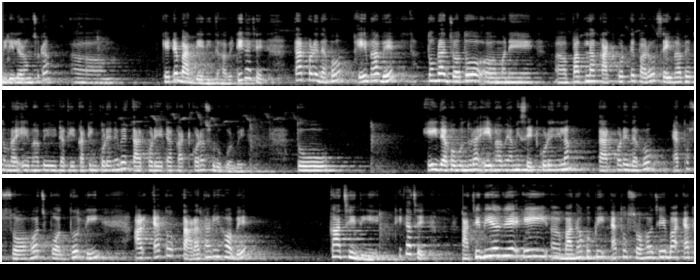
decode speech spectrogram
মিডিলের অংশটা কেটে বাদ দিয়ে দিতে হবে, ঠিক আছে? তারপরে দেখো, এইভাবে তোমরা যত মানে পাতলা কাট করতে পারো, সেইভাবে তোমরা এইভাবে এটাকে কাটিং করে নেবে। তারপরে এটা কাট করা শুরু করবে। তো এই দেখো বন্ধুরা, এইভাবে আমি সেট করে নিলাম। তারপরে দেখো, এত সহজ পদ্ধতি আর এত তাড়াতাড়ি হবে কাঁচি দিয়ে, ঠিক আছে? কাঁচি দিয়ে যে এই বাঁধাকপি এত সহজে বা এত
